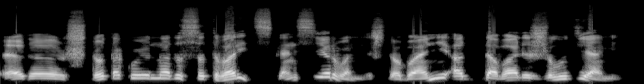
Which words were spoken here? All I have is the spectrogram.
«Это что такое надо сотворить с консервами, чтобы они отдавали желудями?»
